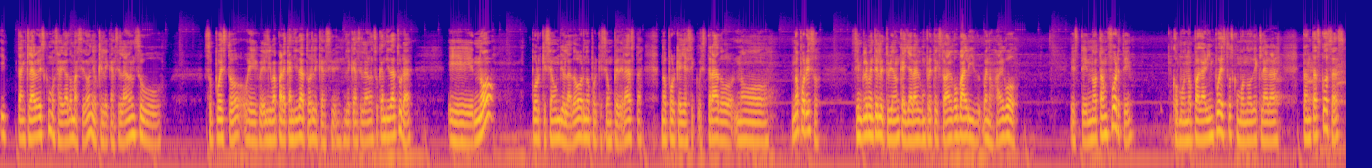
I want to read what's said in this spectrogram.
y tan claro es como Salgado Macedonio, que le cancelaron su, su puesto, él iba para candidato, le, le cancelaron su candidatura. Eh, no porque sea un violador, no porque sea un pederasta, no porque haya secuestrado, no, no por eso. Simplemente le tuvieron que hallar algún pretexto, algo válido, bueno, algo este, no tan fuerte como no pagar impuestos, como no declarar tantas cosas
